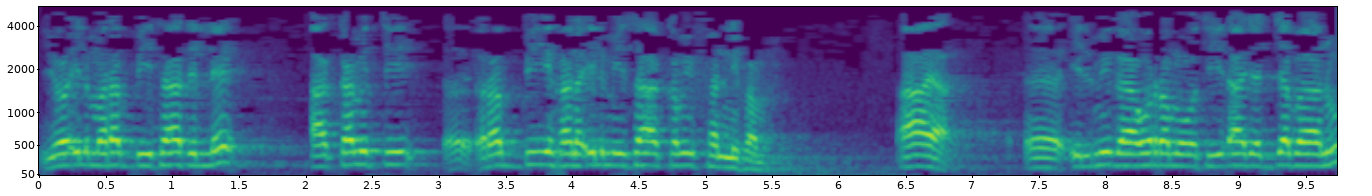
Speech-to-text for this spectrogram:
yoo ilma rabbii taatillee akkamitti rabbii kana ilmi isaa akkamiif fannifama? Haya ilmi gaa warra mootiidhaa jajjabaanu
